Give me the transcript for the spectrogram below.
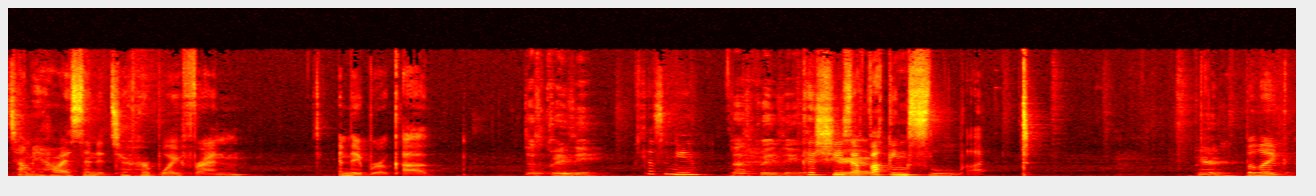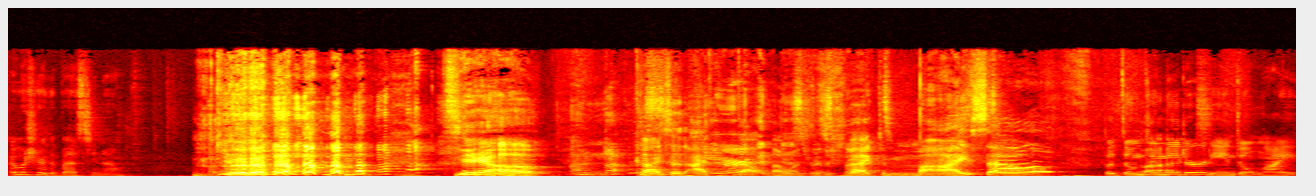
Tell me how I sent it to her boyfriend, and they broke up That's crazy. because of me, That's crazy. because she's a fucking slut. Weird. But like, I wish her the best, you know. Damn. I'm not Kai gonna said sit I here felt and that was disrespect disrespect myself. But don't do me But- dirty and don't lie.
